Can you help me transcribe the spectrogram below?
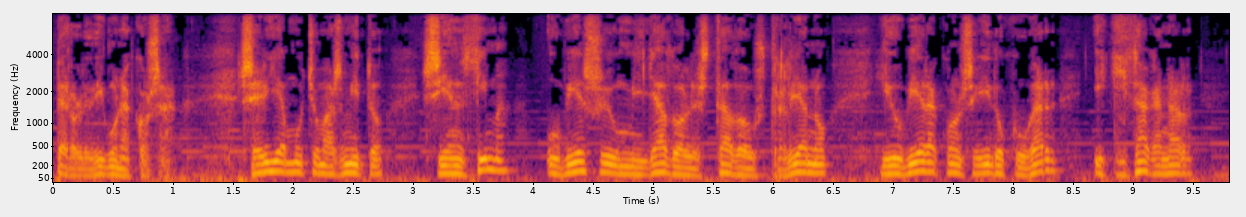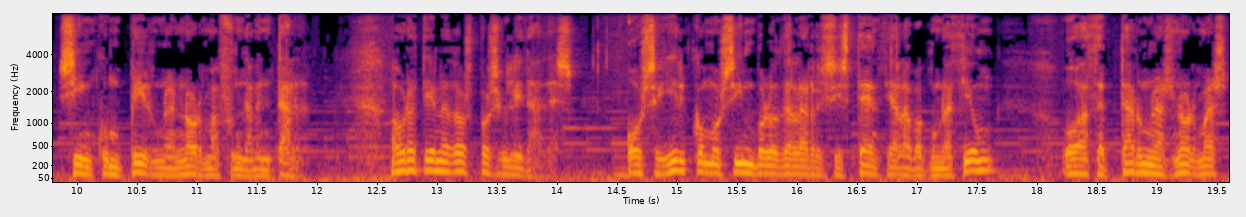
pero le digo una cosa, sería mucho más mito si encima hubiese humillado al Estado australiano y hubiera conseguido jugar y quizá ganar sin cumplir una norma fundamental. Ahora tiene dos posibilidades, o seguir como símbolo de la resistencia a la vacunación o aceptar unas normas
